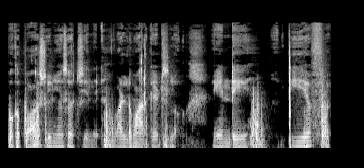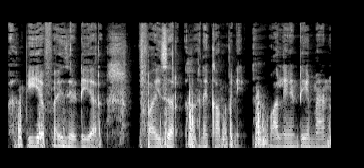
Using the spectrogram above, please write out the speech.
ఒక పాజిటివ్ న్యూస్ వచ్చింది వరల్డ్ మార్కెట్స్లో. ఏంటి? పిఎఫ్ పిఎఫ్ఐ జెడ్ఈఆర్ ఫైజర్ అనే కంపెనీ. వాళ్ళు ఏంటి మ్యాన్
